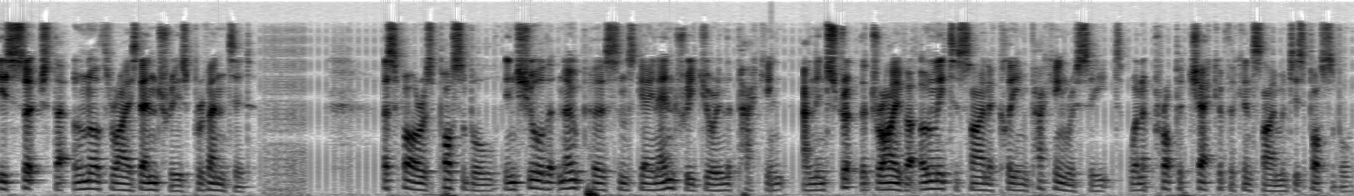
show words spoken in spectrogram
is such that unauthorized entry is prevented. As far as possible, ensure that no persons gain entry during the packing and instruct the driver only to sign a clean packing receipt when a proper check of the consignment is possible.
